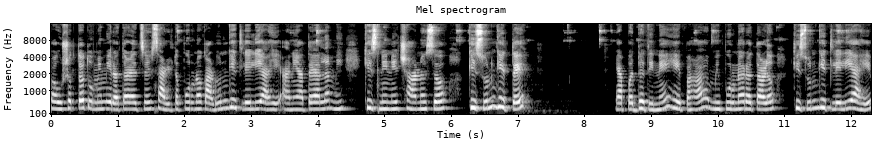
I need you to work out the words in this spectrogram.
पाहू शकता तुम्ही मी रताळ्याचे साल्ट पूर्ण काढून घेतलेली आहे आणि आता याला मी खिसणीने छान असं खिसून घेते. या पद्धतीने हे पहा मी पूर्ण रताळं खिसून घेतलेली आहे.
